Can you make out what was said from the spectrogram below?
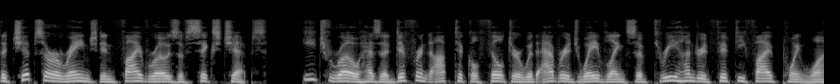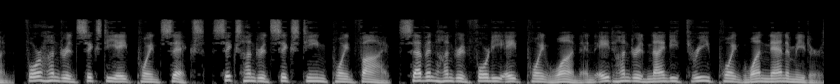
The chips are arranged in five rows of six chips. Each row has a different optical filter with average wavelengths of 355.1, 468.6, 616.5, 748.1 and 893.1 nanometers,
